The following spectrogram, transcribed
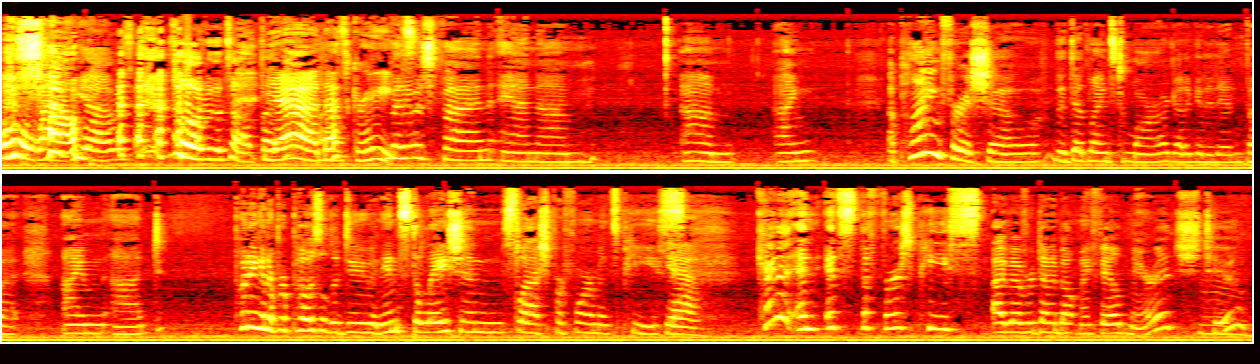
Oh, So, wow. yeah, it was, it was a little over the top, but yeah, um, that's great. but it was fun, and um, um, I'm applying for a show. The deadline's tomorrow. I got to get it in, but I'm uh, d- putting in a proposal to do an installation slash performance piece. yeah. kind of, and it's the first piece I've ever done about my failed marriage too.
